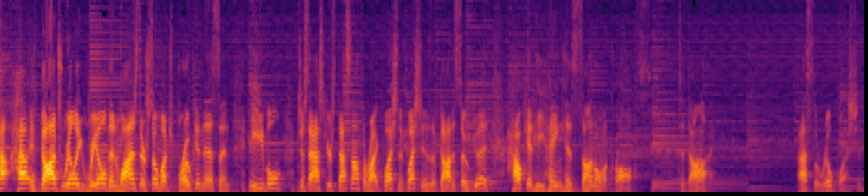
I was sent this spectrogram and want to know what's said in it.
How, how, if God's really real, then why is there so much brokenness and evil? Just ask yourself, that's not the right question. The question is, if God is so good, how could he hang his son on a cross to die? That's the real question.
